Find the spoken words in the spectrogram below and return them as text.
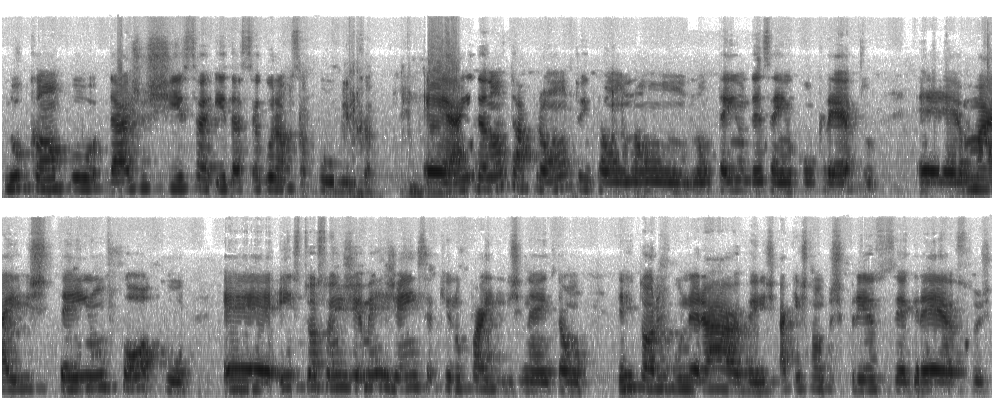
no campo da justiça e da segurança pública. É, ainda não está pronto, então não, não tem um desenho concreto, é, mas tem um foco é, em situações de emergência aqui no país, né? Então, territórios vulneráveis, a questão dos presos e egressos,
